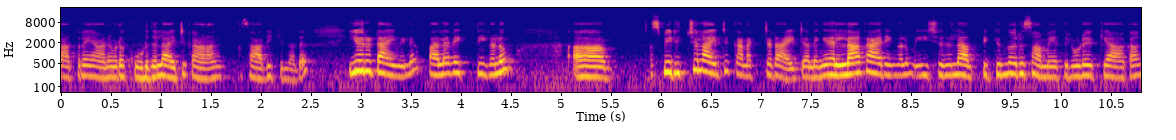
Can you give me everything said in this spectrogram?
യാത്രയാണ് ഇവിടെ കൂടുതലായിട്ട് കാണാൻ സാധിക്കുന്നത്. ഈ ഒരു ടൈമിൽ പല വ്യക്തികളും സ്പിരിച്വലായിട്ട് കണക്റ്റഡ് ആയിട്ട് അല്ലെങ്കിൽ എല്ലാ കാര്യങ്ങളും ഈശ്വരനിൽ അർപ്പിക്കുന്ന ഒരു സമയത്തിലൂടെയൊക്കെ ആകാൻ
